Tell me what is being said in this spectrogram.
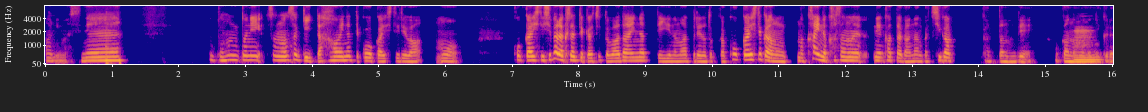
ありますね。あと本当に、そのさっき言った母親になって後悔してるは、もう公開してしばらく経ってからちょっと話題になっているのもあったりだとか、公開してからも、まあ、回の重ね方がなんか違かったので、他のものに比べ、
